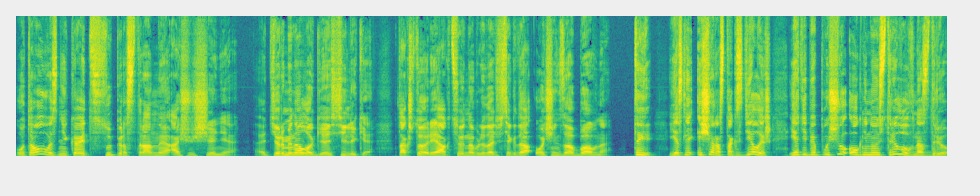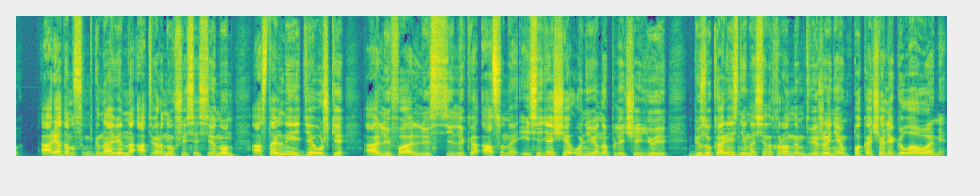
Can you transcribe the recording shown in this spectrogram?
у того возникает супер странное ощущение. Терминология силики. Так что реакцию наблюдать всегда очень забавно. «Ты, если еще раз так сделаешь, я тебе пущу огненную стрелу в ноздрю!» А рядом с мгновенно отвернувшейся Синон остальные девушки Алифа, Лис, Силика, Асуна и сидящая у нее на плече Юи безукоризненно синхронным движением покачали головами,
